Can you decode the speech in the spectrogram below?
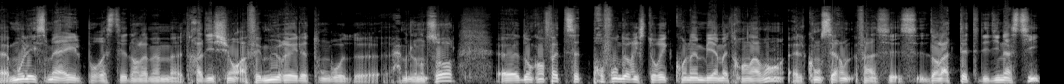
Euh, Moulay Ismail, pour rester dans la même euh, tradition, a fait murer les tombeaux de Ahmed al-Mansour. Euh, donc, en fait, cette profondeur historique qu'on aime bien mettre en avant, elle concerne, enfin, c'est dans la tête des dynasties,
